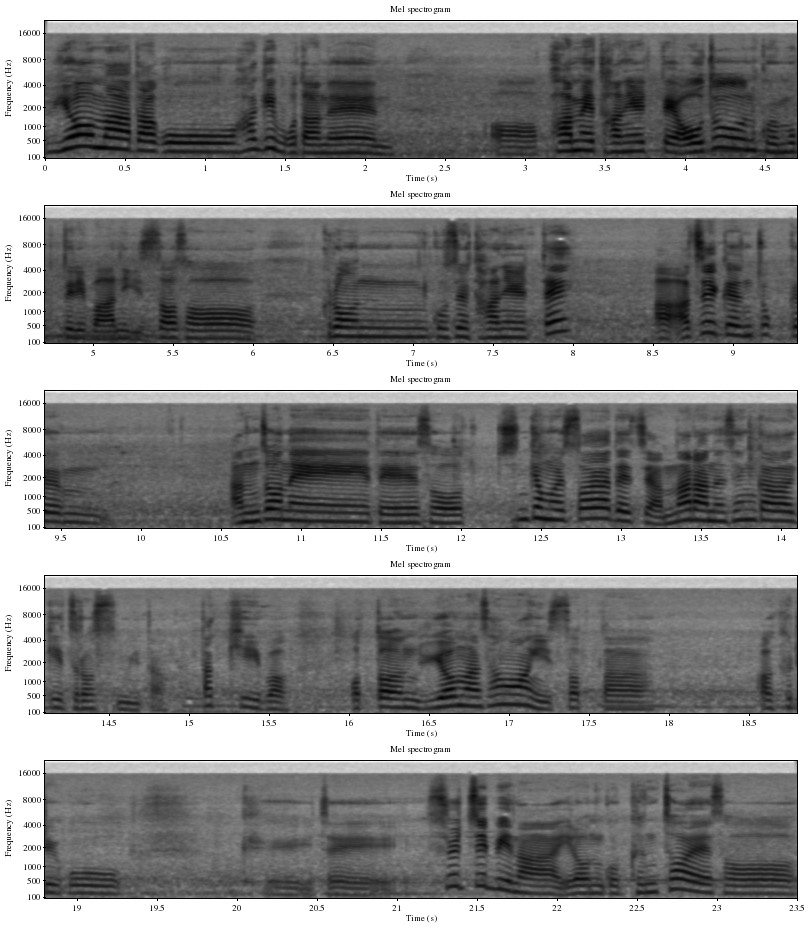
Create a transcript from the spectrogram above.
위험하다고 하기보다는 어, 밤에 다닐 때 어두운 골목들이 많이 있어서 그런 곳을 다닐 때 아, 아직은 조금 안전에 대해서 신경을 써야 되지 않나라는 생각이 들었습니다. 딱히 막 어떤 위험한 상황이 있었다. 아 그리고 그 이제 술집이나 이런 곳 근처에서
